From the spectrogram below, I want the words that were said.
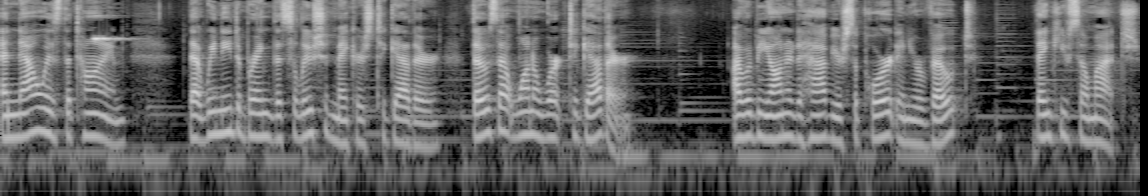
And now is the time that we need to bring the solution makers together, those that want to work together. I would be honored to have your support and your vote. Thank you so much.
